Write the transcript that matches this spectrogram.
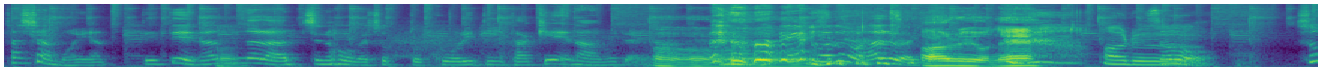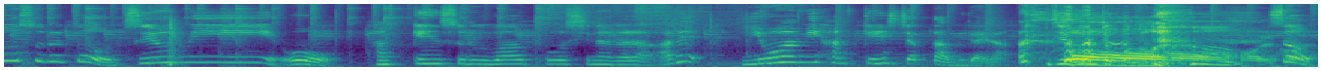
他社もやっててなんならあっちの方がちょっとクオリティ高えなみたいな、ういうこともあるわけ。あるよね。ある。そうそうすると強みを発見するワークをしながらあれ？弱み発見しちゃったみたいな。自分とかあーも。はいはいはい。そう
